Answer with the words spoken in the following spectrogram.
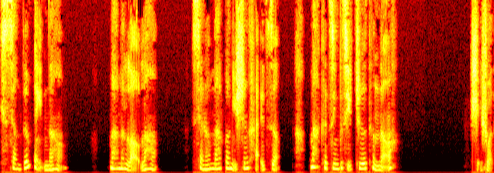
想得美呢！妈妈老了，想让妈帮你生孩子，妈可经不起折腾呢。谁说的？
